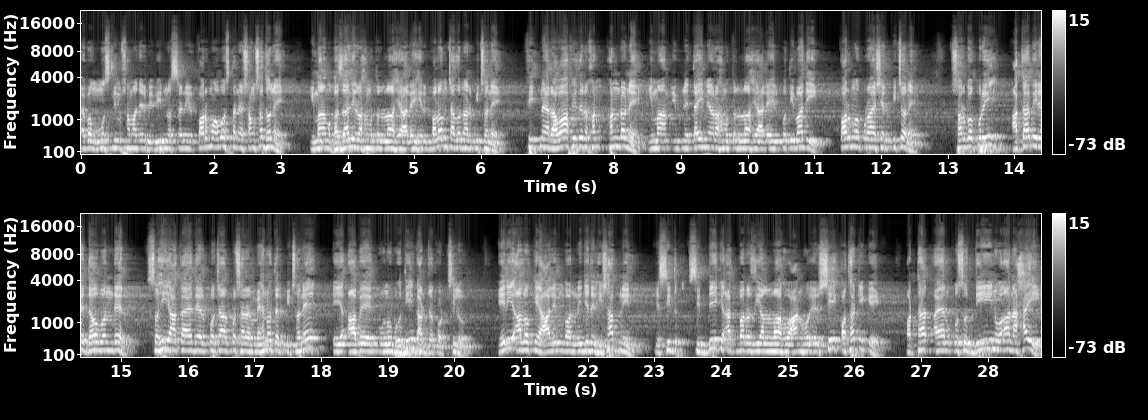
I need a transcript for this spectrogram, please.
এবং মুসলিম সমাজের বিভিন্ন শ্রেণির কর্ম অবস্থানের সংশোধনে ইমাম গজালি রহমতুল্লাহ আলহির কলম চালনার পিছনে ফিতনায় রাওয়াফিদের খণ্ডনে ইমাম ইবনে তাইমিয়া রহমতুল্লাহ আলহির প্রতিবাদী কর্মপ্রয়াসের পিছনে সর্বোপরি আকাবিরে দেওবন্দের সহি আকায়েদের প্রচার প্রসারের মেহনতের পিছনে এই আবেগ অনুভূতি কার্যকর ছিল। এরই আলোকে আলিমগণ নিজেদের হিসাব নিন যে সিদ- সিদ্দিক আকবর রাজিয়াল্লাহ আনহু এর সেই কথাটিকে, অর্থাৎ, আয়াল কুসুদ্দিন ও আনাহাই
